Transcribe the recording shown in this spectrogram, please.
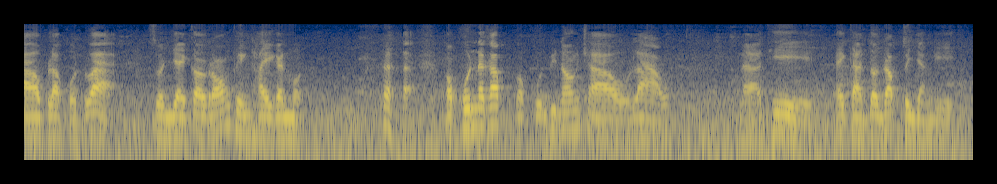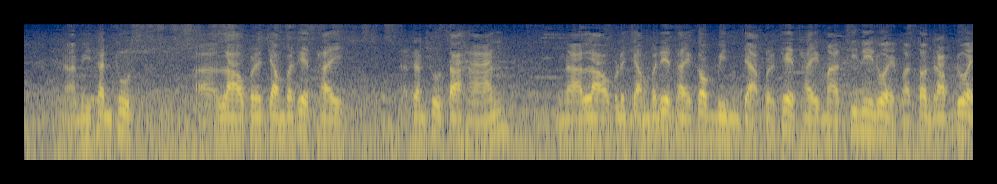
ลาวปรากฏว่าส่วนใหญ่ก็ร้องเพลงไทยกันหมด ขอบคุณนะครับ ขอบคุณพี่น้องชาวลาวนะที่ให้การต้อนรับเป็นอย่างดีนะมีท่านทูตลาวประจำประเทศไทยนะท่านทูตทหารนะลาวประจำประเทศไทยก็บินจากประเทศไทยมาที่นี่ด้วยมาต้อนรับด้วย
